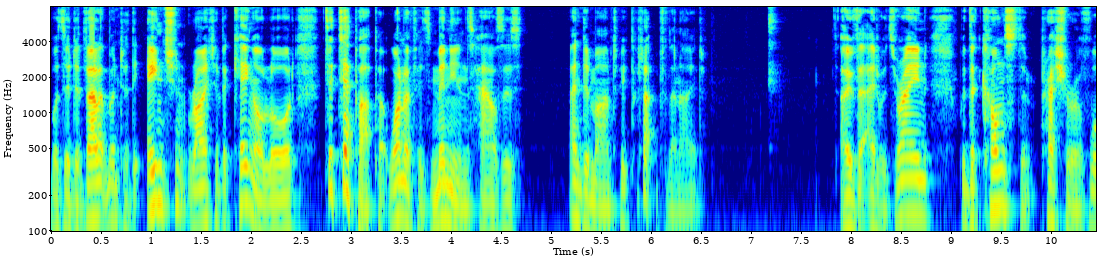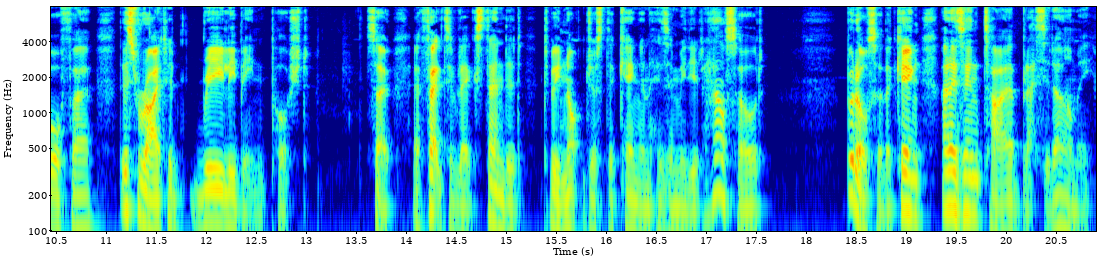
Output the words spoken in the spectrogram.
was a development of the ancient right of a king or lord to tip up at one of his minions' houses and demand to be put up for the night. Over Edward's reign, with the constant pressure of warfare, this right had really been pushed, so effectively extended to be not just the king and his immediate household, but also the king and his entire blessed army.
